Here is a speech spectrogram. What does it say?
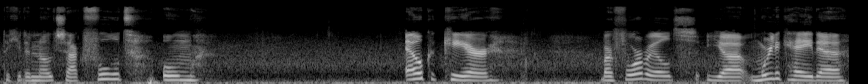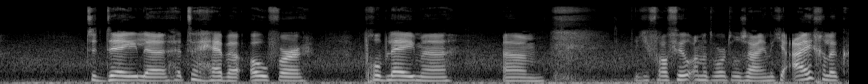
Dat je de noodzaak voelt om elke keer bijvoorbeeld je moeilijkheden te delen, het te hebben over problemen. Ehm, dat je vooral veel aan het woord wil zijn. Dat je eigenlijk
